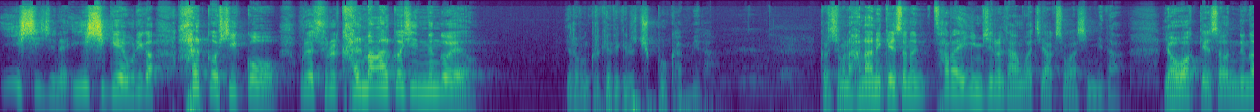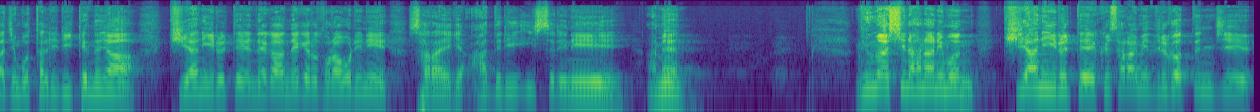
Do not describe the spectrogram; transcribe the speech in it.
이 시즌에 이 시기에 우리가 할 것이 있고 우리가 주를 갈망할 것이 있는 거예요. 여러분 그렇게 되기를 축복합니다. 그렇지만 하나님께서는 사라의 임신을 다음과 같이 약속하십니다. 여호와께서 능하지 못할 일이 있겠느냐? 기한이 이를 때 내가 내게로 돌아오리니 사라에게 아들이 있으리니. 아멘. 능하신 하나님은 기한이 이를 때 그 사람이 늙었든지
